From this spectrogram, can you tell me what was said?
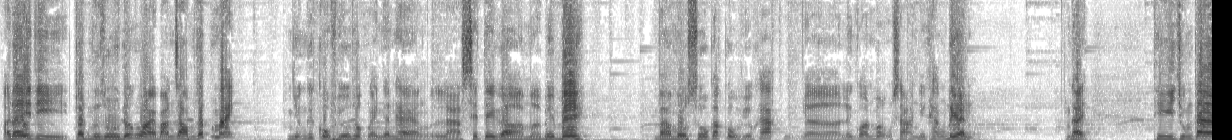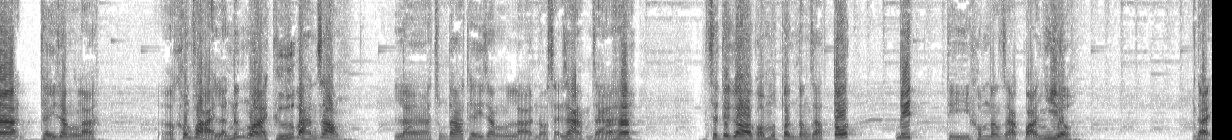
Ở đây thì tuần vừa rồi nước ngoài bán dòng rất mạnh những cái cổ phiếu thuộc ngành ngân hàng là CTG, MBB và một số các cổ phiếu khác uh, liên quan bất động sản như Khang Điền. Đấy. Thì chúng ta thấy rằng là uh, không phải là nước ngoài cứ bán dòng là chúng ta thấy rằng là nó sẽ giảm giá ha. CTG có một tuần tăng giá tốt, BIT thì không tăng giá quá nhiều. Đấy.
